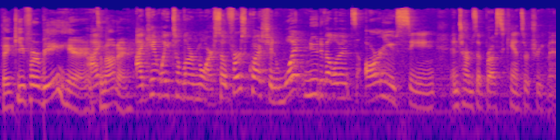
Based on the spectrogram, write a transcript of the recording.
Thank you for being here. It's I, an honor. I can't wait to learn more. So, first question What new developments are you seeing in terms of breast cancer treatment?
